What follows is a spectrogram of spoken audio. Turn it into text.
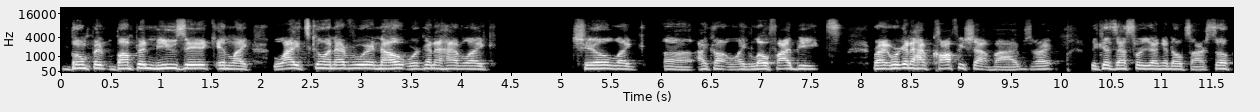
bumping bumping music and like lights going everywhere. No we're going to have like chill like uh i call it like lo-fi beats right? We're going to have coffee shop vibes right? Because that's where young adults are. So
